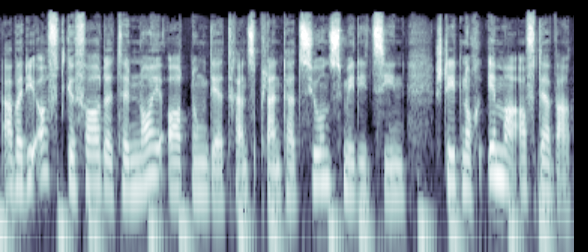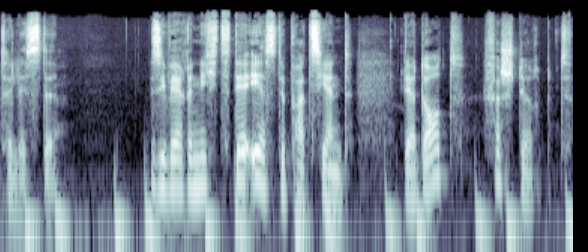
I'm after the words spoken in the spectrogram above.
Aber die oft geforderte Neuordnung der Transplantationsmedizin steht noch immer auf der Warteliste. Sie wäre nicht der erste Patient, der dort verstirbt.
